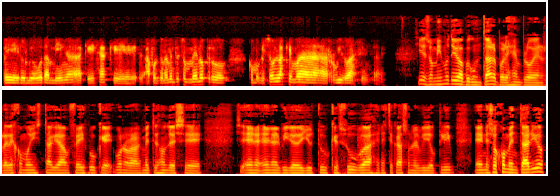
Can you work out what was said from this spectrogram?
pero luego también a quejas que afortunadamente son menos, pero como que son las que más ruido hacen, ¿sabes? Sí, eso mismo te iba a preguntar, por ejemplo, en redes como Instagram, Facebook, que, bueno, realmente es donde se, en, el vídeo de YouTube que subas, en este caso en el videoclip, en esos comentarios,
